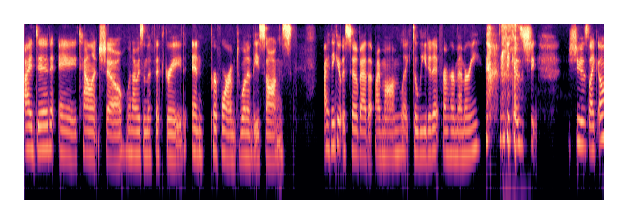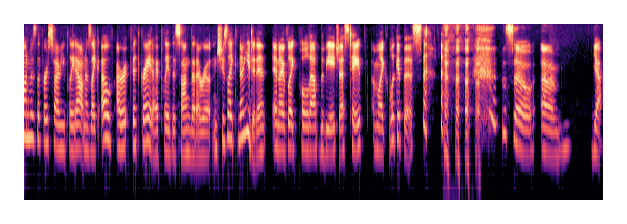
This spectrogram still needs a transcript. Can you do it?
I did a talent show when I was in the fifth grade and performed one of these songs. I think it was so bad that my mom like deleted it from her memory because she she was like, "Oh, when was the first time you played out?" And I was like, "Oh, I wrote fifth grade. I played the song that I wrote." And she's like, "No, you didn't." And I've like pulled out the VHS tape. I'm like, "Look at this." so, um, yeah,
